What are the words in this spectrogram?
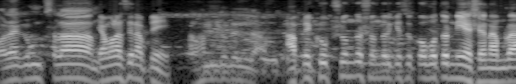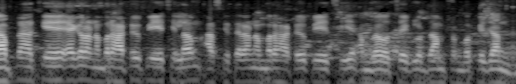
ওয়ালাইকুম সালাম। কেমন আছেন আপনি? আলহামদুলিল্লাহ। আপনি খুব সুন্দর সুন্দর কিছু কবুতর নিয়ে আসেন। আমরা আপনাকে এগারো নম্বর হাটেও পেয়েছিলাম আজকে তেরো নম্বর হাটেও পেয়েছি। আমরা হচ্ছে এগুলোর দাম সম্পর্কে জানব।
